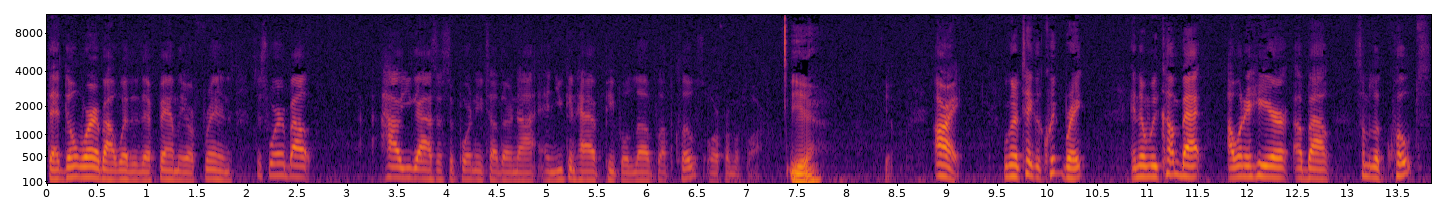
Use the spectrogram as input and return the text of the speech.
That don't worry about whether they're family or friends. Just worry about how you guys are supporting each other or not, and you can have people love up close or from afar. Yeah. All right, we're going to take a quick break, and then when we come back, I want to hear about some of the quotes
